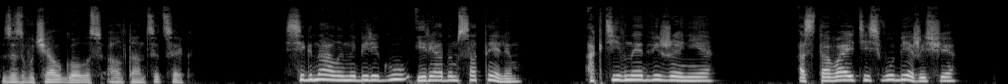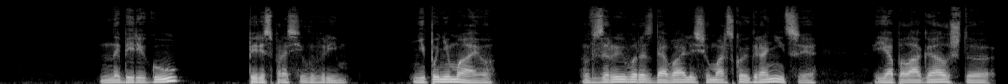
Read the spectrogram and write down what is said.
зазвучал голос Алтан Цицек. «Сигналы на берегу и рядом с отелем. Активное движение. Оставайтесь в убежище». «На берегу?» — переспросил Иврим. «Не понимаю». Взрывы раздавались у морской границы. Я полагал, что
